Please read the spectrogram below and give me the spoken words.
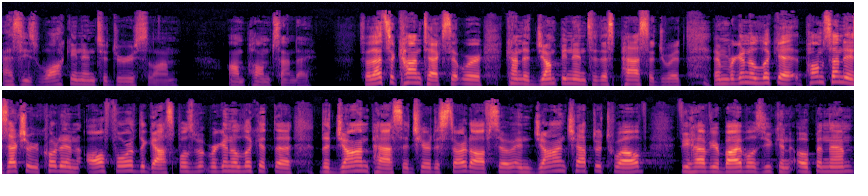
as he's walking into Jerusalem on Palm Sunday. So that's a context that we're kind of jumping into this passage with. And we're going to look at Palm Sunday is actually recorded in all four of the Gospels, but we're going to look at the, the John passage here to start off. So in John chapter 12, if you have your Bibles, you can open them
